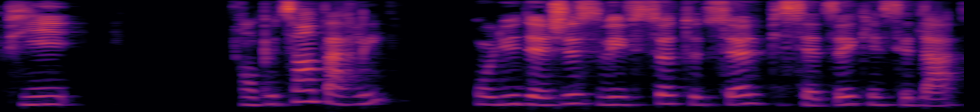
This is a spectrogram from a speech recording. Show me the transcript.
Puis, on peut-tu en parler? Au lieu de juste vivre ça toute seule puis se dire que c'est de la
